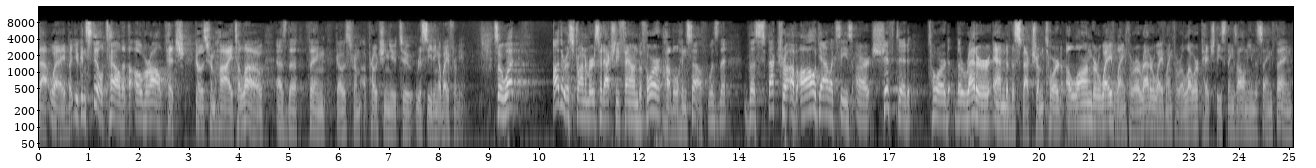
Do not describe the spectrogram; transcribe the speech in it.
that way. But you can still tell that the overall pitch goes from high to low as the thing goes from approaching you to receding away from you. So what other astronomers had actually found before Hubble himself was that the spectra of all galaxies are shifted toward the redder end of the spectrum, toward a longer wavelength or a redder wavelength or a lower pitch. These things all mean the same thing.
